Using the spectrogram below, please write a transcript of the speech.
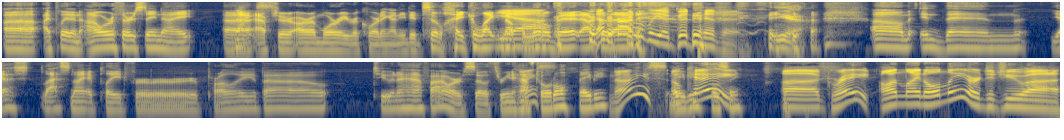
Uh, I played an hour Thursday night. Uh, Nice. After our Omori recording, I needed to like lighten up a little bit after That's that. probably a good pivot. Yeah. Um, and then yes, last night I played for probably about two and a half hours, so three and a half Nice. total, maybe. Nice. Maybe. We'll Okay. see. uh, great. Online only, or did you uh,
